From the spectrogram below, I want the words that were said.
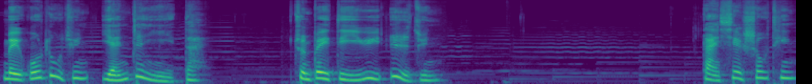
美国陆军严阵以待，准备抵御日军。感谢收听，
